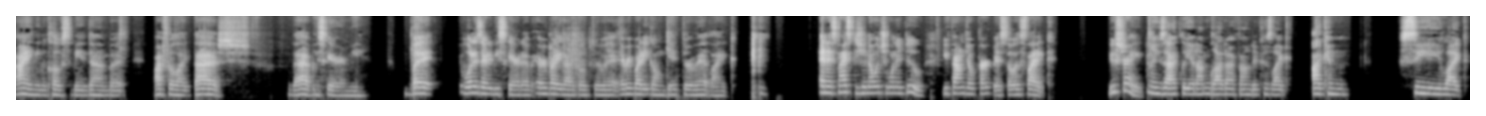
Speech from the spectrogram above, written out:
I ain't even close to being done, but I feel like that sh- that be scaring me. But what is there to be scared of? Everybody got to go through it. Everybody gonna get through it. Like, and it's nice because you know what you want to do. You found your purpose, so it's like you straight. Exactly, and I'm glad I found it because like I can see like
